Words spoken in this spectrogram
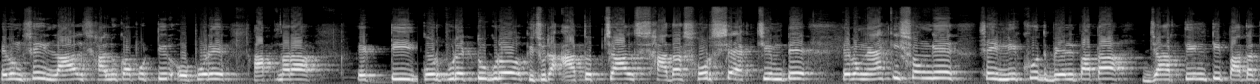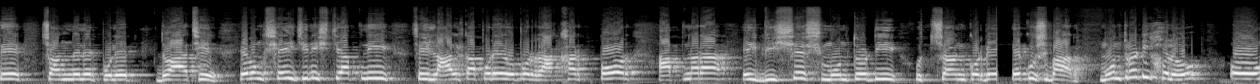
এবং সেই লাল শালু কাপড়টির ওপরে আপনারা একটি কর্পূরের টুকরো, কিছুটা আতপ চাল, সাদা সর্ষে, এক চিমটে এবং একই সঙ্গে সেই নিখুঁত বেলপাতা, যার তিনটি পাতাতে চন্দনের প্রলেপ দেওয়া আছে। এবং সেই জিনিসটি আপনি সেই লাল কাপড়ের ওপর রাখার পর আপনারা এই বিশেষ মন্ত্রটি উচ্চারণ করবে একুশ বার। মন্ত্রটি হলো, ওং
